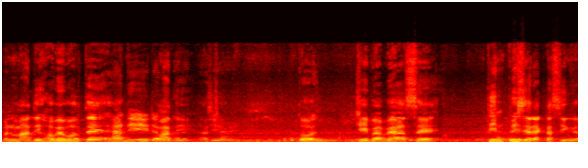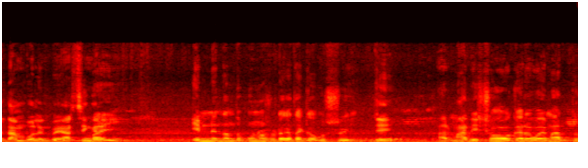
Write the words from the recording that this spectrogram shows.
মানে মাদি হবে বলতে মাদি মাদি আচ্ছা। তো যেভাবে আছে তিন পিসের একটা সিঙ্গেল দাম বলেন ভাই আর সিঙ্গেল ভাই এমনি দাম তো পনেরোশো টাকা থাকে অবশ্যই। জি। আর মাদি সহকারে ভাই মাত্র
